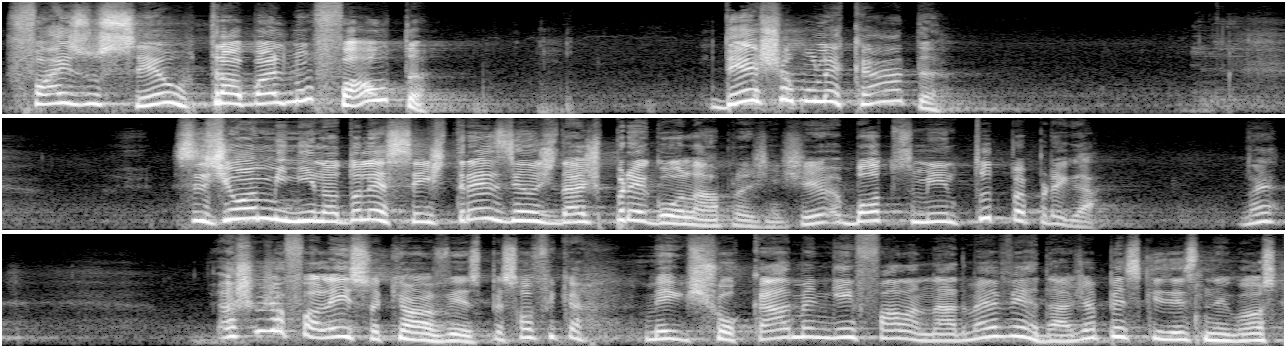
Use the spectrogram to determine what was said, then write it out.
Faz o seu. Trabalho não falta. Deixa a molecada. Esses dias uma menina, adolescente, 13 anos de idade, pregou lá para a gente. Eu boto os meninos tudo para pregar. Né? Acho que eu já falei isso aqui uma vez. O pessoal fica meio chocado, mas ninguém fala nada. Mas é verdade, já pesquisei esse negócio.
